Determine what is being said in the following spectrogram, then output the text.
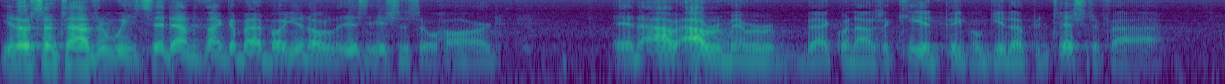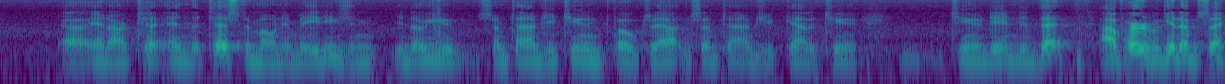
You know, sometimes when we sit down to think about, boy, you know, this, this is so hard. And I, I remember back when I was a kid, people get up and testify uh, in our te- in the testimony meetings, and you know, you sometimes you tune folks out, and sometimes you kind of tune tuned in. And that I've heard them get up and say,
